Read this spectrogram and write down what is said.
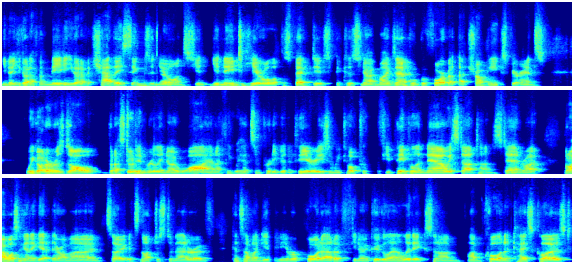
You know, you got to have a meeting, you've got to have a chat. These things are nuanced. You, you need to hear all the perspectives because, you know, my example before about that shopping experience, we got a result, but I still didn't really know why. And I think we had some pretty good theories and we talked to a few people and now we start to understand, right? But I wasn't going to get there on my own. So it's not just a matter of can someone give me a report out of, you know, Google Analytics and I'm I'm calling it case closed.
